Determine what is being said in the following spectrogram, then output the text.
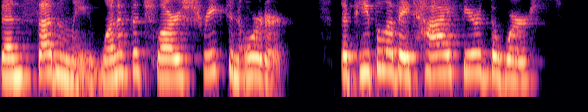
Then suddenly, one of the Tllars shrieked an order. The people of Atai feared the worst.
